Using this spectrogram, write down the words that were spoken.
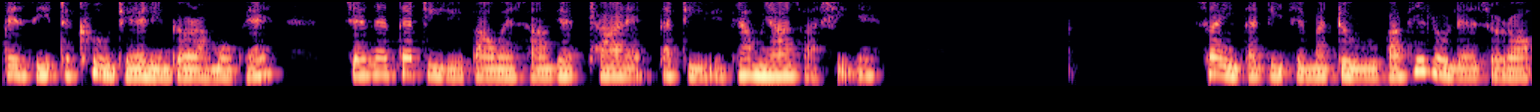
ပစ္စည်းတစ်ခုတည်းတင်ပြောတာမဟုတ်ပဲကျန်တဲ့တတ္တိတွေပါဝင်ဆောင်ရွက်ထားတဲ့တတ္တိတွေမြောက်များစွာရှိတယ် စွန့်ရင်တတ္တိချင်းမတူဘူးဘာဖြစ်လို့လဲဆိုတော့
